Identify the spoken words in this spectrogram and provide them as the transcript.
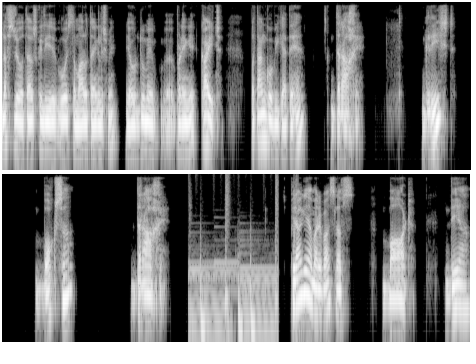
लफ्ज जो होता है, उसके लिए वो इस्तेमाल होता है इंग्लिश में या उर्दू में पढ़ेंगे। काइट पतंग को भी कहते हैं दराखे। ग्रीष्ट बॉक्सा दराखे। फिर आगे हमारे पास लफ्स बाट, दया,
